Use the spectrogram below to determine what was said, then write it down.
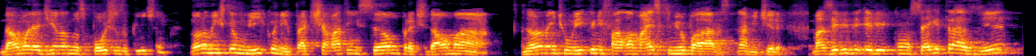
dá uma olhadinha nos posts do Christian. Normalmente tem um ícone para te chamar atenção, para te dar uma. Normalmente um ícone fala mais que mil palavras. Não, mentira. Mas ele, ele consegue trazer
